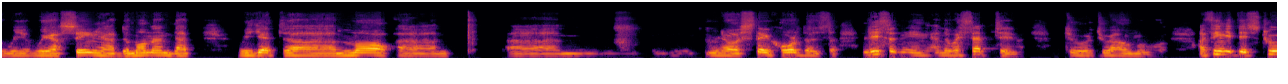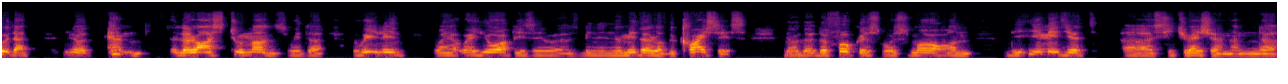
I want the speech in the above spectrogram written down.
we we are seeing at the moment that we get uh, more um, um, you know stakeholders listening and receptive to to our move. I think it is true that you know the last two months with the really where, where Europe is has been in the middle of the crisis, you know the, the focus was more on the immediate uh, situation and uh,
